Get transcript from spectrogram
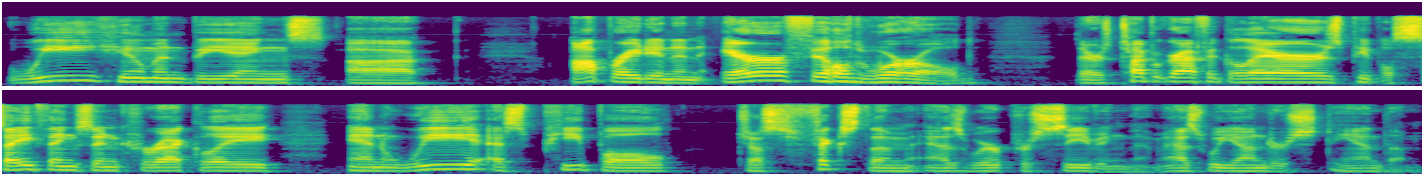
we human beings uh, operate in an error-filled world. There's typographical errors, people say things incorrectly, and we as people just fix them as we're perceiving them, as we understand them.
